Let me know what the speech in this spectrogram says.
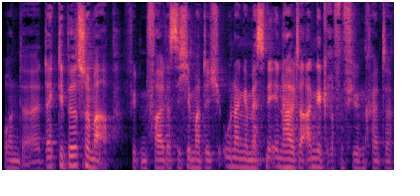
Und äh, deck die Bildschirme ab, für den Fall, dass sich jemand durch unangemessene Inhalte angegriffen fühlen könnte.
